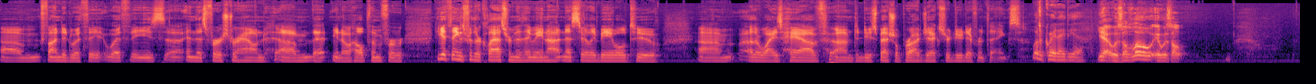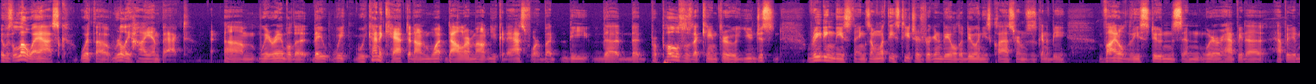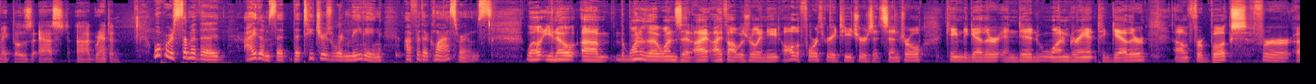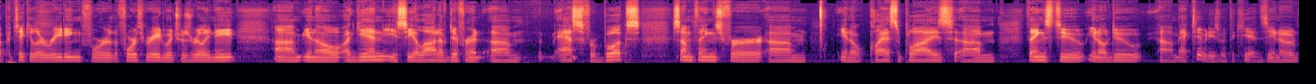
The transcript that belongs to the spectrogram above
um, funded with the, with these uh, in this first round um, that you know help them for to get things for their classroom that they may not necessarily be able to um, otherwise have um, to do special projects or do different things. What a great idea. Yeah, it was a low. It was a. It was a low ask with a really high impact. Um, we were able to. They we, we kind of capped it on what dollar amount you could ask for, but the the the proposals that came through, you just reading these things and what these teachers are going to be able to do in these classrooms is going to be vital to these students, and we're happy to happy to make those asked uh, granted. What were some of the items that, that teachers were needing uh, for their classrooms? Well, you know, um, the, one of the ones that I, I thought was really neat, all the fourth grade teachers at Central came together and did one grant together um, for books for a particular reading for the fourth grade, which was really neat. Um, you know, again, you see a lot of different um, asks for books, some things for um, you know class supplies, um, things to you know do um, activities with the kids. You know,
